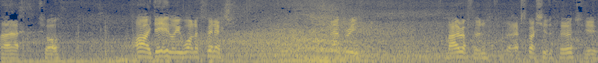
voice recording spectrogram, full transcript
Uh, so ideally want to finish every marathon, especially the first few,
